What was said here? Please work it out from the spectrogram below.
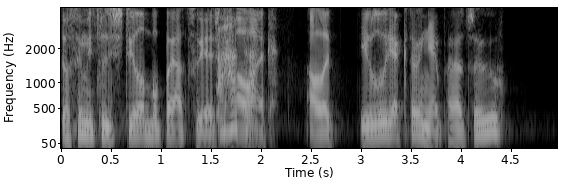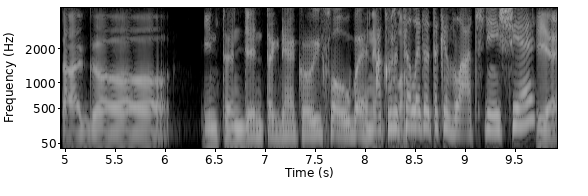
To si myslíš ty, lebo pracuješ. Aha, ale, tak. ale tí ľudia, ktorí nepracujú, tak uh, im ten deň tak nejako rýchlo ubehne. Akože celé to je také vláčnejšie. Je,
